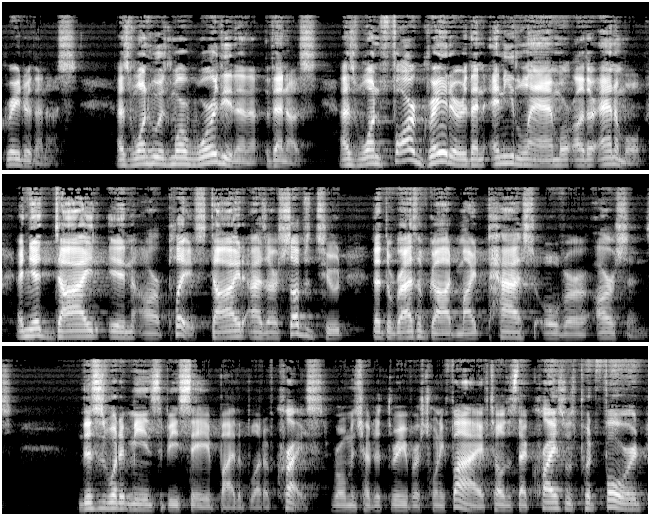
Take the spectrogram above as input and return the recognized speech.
greater than us, as one who is more worthy than, than us, as one far greater than any lamb or other animal, and yet died in our place, died as our substitute that the wrath of God might pass over our sins. This is what it means to be saved by the blood of Christ. Romans chapter 3 verse 25 tells us that Christ was put forward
